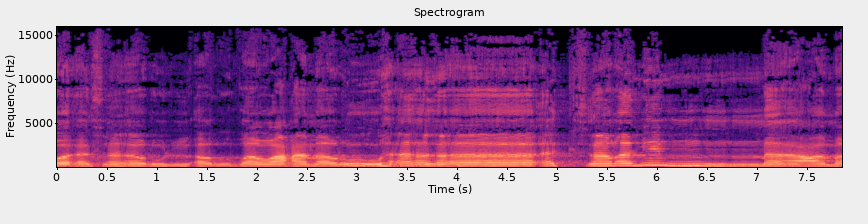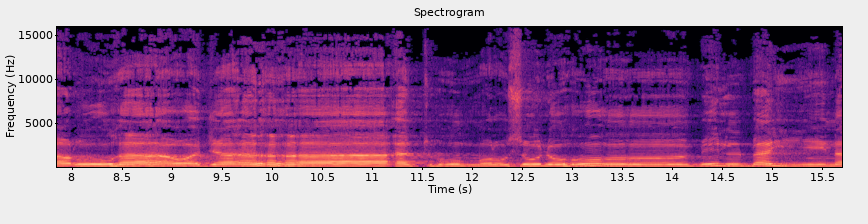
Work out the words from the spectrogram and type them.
وأثاروا الأرض وعمروها أكثر مما عمروها وجاءتهم رسلهم بالبينات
